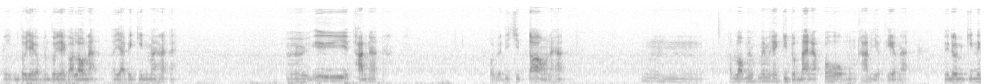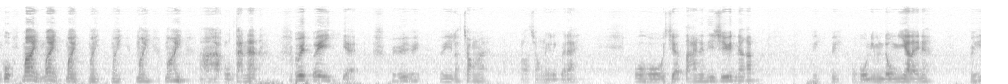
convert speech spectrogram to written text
เฮ้มันตัวใหญ่กับมันตัวใหญ่กว่าเรานะเราอย่าไปกินมานะเฮ้ยทันนะเปิดเป็นดิจิตอลนะฮะอืมรับรองไม่ไม่มีใครกินผมได้นะเพราะผมค่อนข้างที่จะเทพนะเดี๋ยวโดนกินในกูไม่ไม่ไม่ไม่ไม่ไม่ไม่หักหลบทันนะเฮ้ยเฮ้ยเฮียเฮ้ยเฮ้ยเฮ้ยลอดช่องนะ ลอช่องเล็กๆไปได้ โอ้โหเฉียดตายในที่ชีวิตนะครับเฮ้ยเฮ้ยโอ้โหนี่มันดงเงี้ยอะไรเนี่ยเฮ้ย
